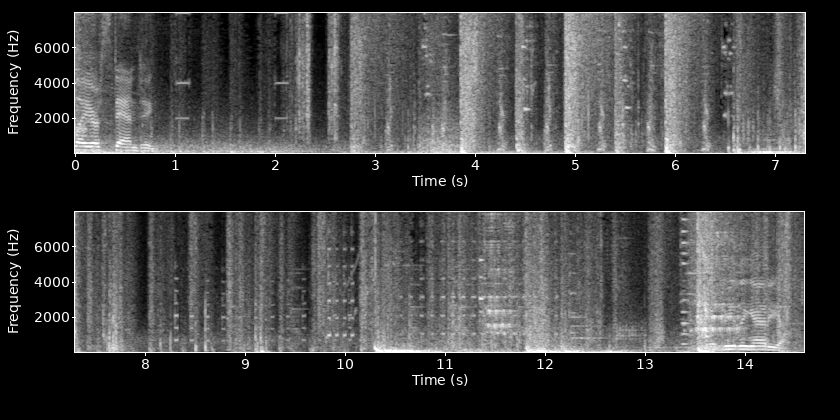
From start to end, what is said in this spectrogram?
Spike Revealing area.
